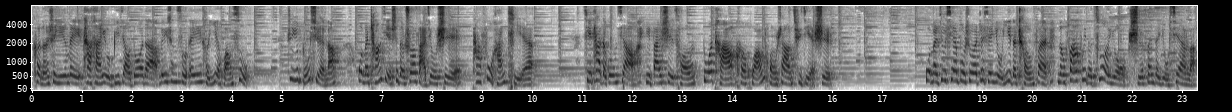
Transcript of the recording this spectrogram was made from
可能是因为它含有比较多的维生素 A 和叶黄素。至于补血呢，我们常解释的说法就是它富含铁。其他的功效一般是从多糖和黄酮上去解释。我们就先不说这些有益的成分能发挥的作用十分的有限了，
